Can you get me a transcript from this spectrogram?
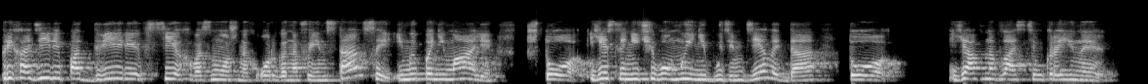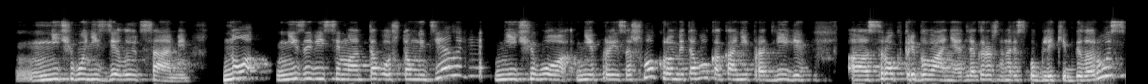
приходили под двери всех возможных органов и инстанций, и мы понимали, что если ничего мы не будем делать, да, то явно власти Украины ничего не сделают сами. Но независимо от того, что мы делали, ничего не произошло, кроме того, как они продлили э, срок пребывания для граждан Республики Беларусь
